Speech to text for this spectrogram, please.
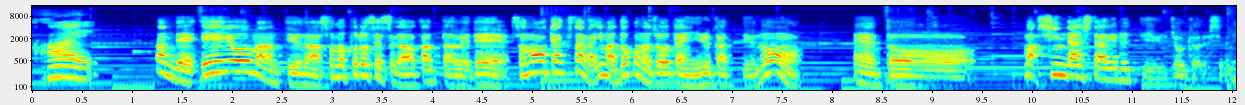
はい。なんで、営業マンっていうのはそのプロセスが分かった上で、そのお客さんが今どこの状態にいるかっていうのを、えっ、と、まあ、診断してあげるっていう状況ですよね。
